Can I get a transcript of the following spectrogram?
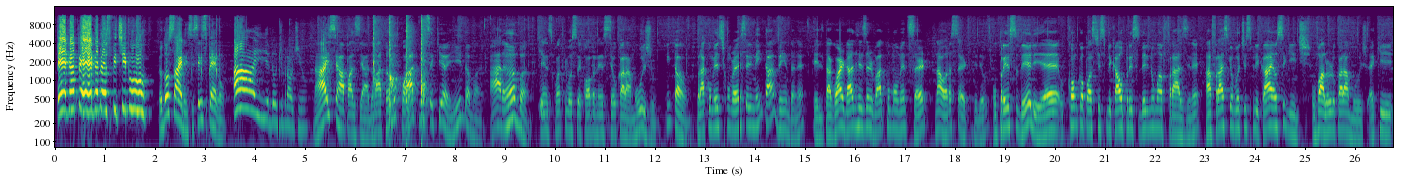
Pega, pega, meus pitbull! Eu dou silence, vocês pegam. Ai, ele deu de Braudinho. Nice, rapaziada. Matamos quatro nisso aqui ainda, mano. Caramba. Kenz, quanto que você cobra nesse seu caramujo? Então, pra começo de conversa, ele nem tá à venda, né? Ele tá guardado e reservado pro momento certo, na hora certa, entendeu? O preço dele é... Como que eu posso te explicar o preço dele numa frase, né? A frase que eu vou te explicar é o seguinte. O valor do caramujo é que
